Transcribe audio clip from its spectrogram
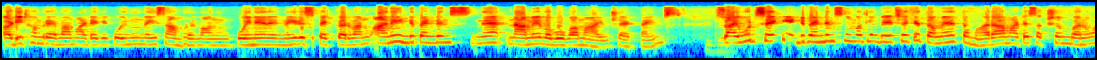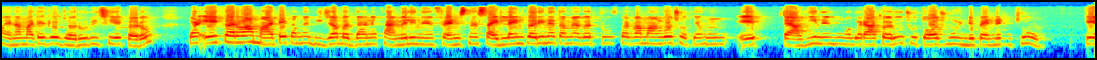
અડીખમ રહેવા માટે કે કોઈનું નહીં સાંભળવાનું, કોઈને નહીં રિસ્પેક્ટ કરવાનું, આને ઇન્ડિપેન્ડન્સને નામે વગોવવામાં આવ્યું છે at times so I would say કે ઇન્ડિપેન્ડન્સનો મતલબ એ છે કે તમે તમારા માટે સક્ષમ બનો, એના માટે જે જરૂરી છે એ કરો. પણ એ કરવા માટે તમે બીજા બધાને, ફેમિલીને ફ્રેન્ડ્સને સાઇડલાઇન કરીને તમે અગર પ્રૂવ કરવા માંગો છો કે હું એ ત્યાગીને હું અગર આ કરું છું, તો જ હું ઇન્ડિપેન્ડન્ટ છું. કે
